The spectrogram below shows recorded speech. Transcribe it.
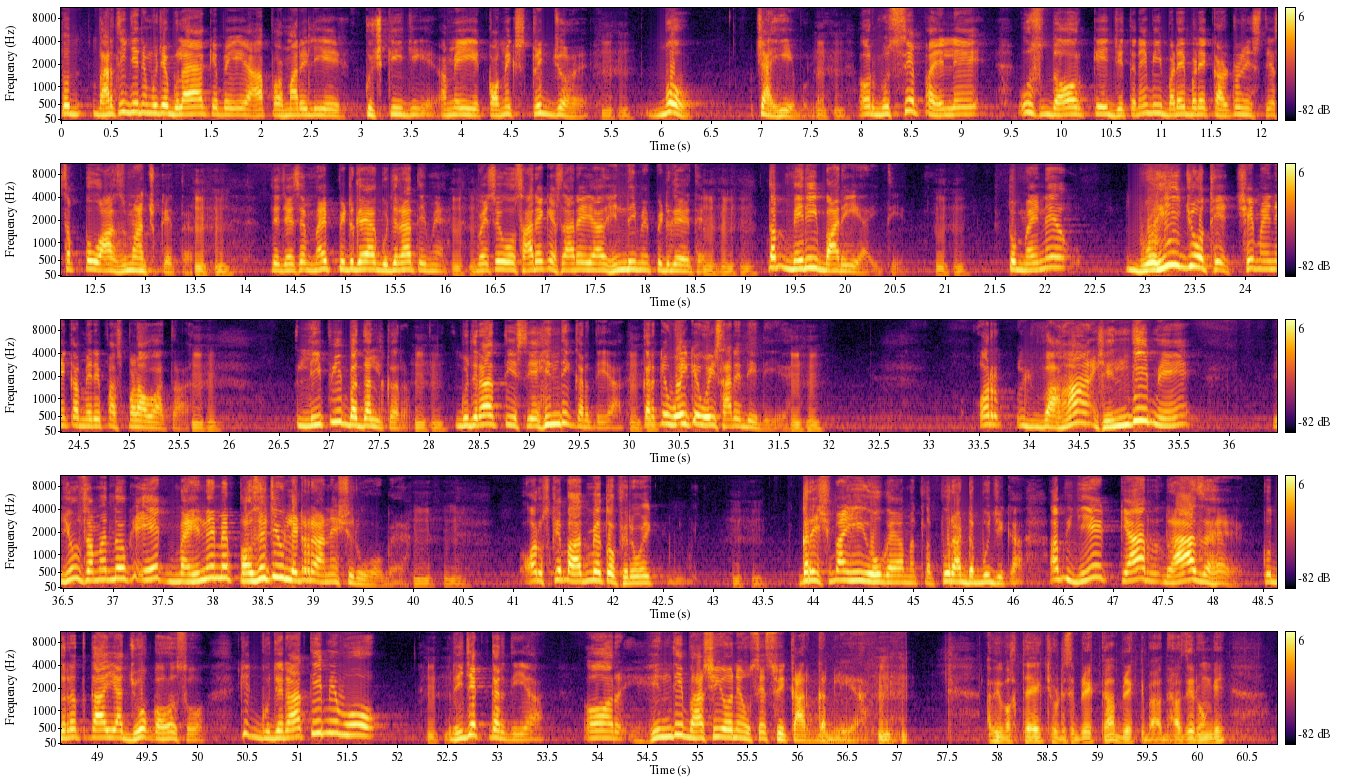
तो भारती जी ने मुझे बुलाया कि भाई आप हमारे लिए कुछ कीजिए, हमें ये कॉमिक स्ट्रिप जो है, वो चाहिए बोले। और मुझसे पहले उस दौर के जितने भी बड़े बड़े कार्टूनिस्ट थे सबको वो आजमा चुके थे। तो जैसे मैं पिट गया गुजराती में, वैसे वो सारे के सारे यहाँ हिंदी में पिट गए थे। तब मेरी बारी आई थी। तो मैंने वही जो थे, छह महीने का मेरे पास पड़ा हुआ था। लिपि बदल कर गुजराती से हिंदी कर दिया करके वही के वही सारे दे दिए। और वहाँ हिंदी में यूँ समझ लो कि एक महीने में पॉजिटिव लेटर आने शुरू हो गए। और उसके बाद में तो फिर वही करिश्मा ही हो गया मतलब पूरा डब्बू जी का। अब ये क्या राज है कुदरत का या जो कहो सो कि गुजराती में वो रिजेक्ट कर दिया। और हिंदी भाषियों ने उसे स्वीकार कर लिया। अभी वक्त है एक छोटे से ब्रेक का। ब्रेक के बाद हाजिर होंगे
